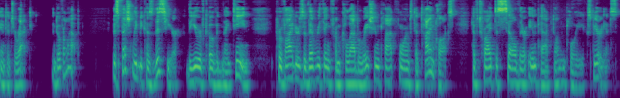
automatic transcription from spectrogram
and interact and overlap, especially because this year, the year of COVID 19, providers of everything from collaboration platforms to time clocks have tried to sell their impact on employee experience.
